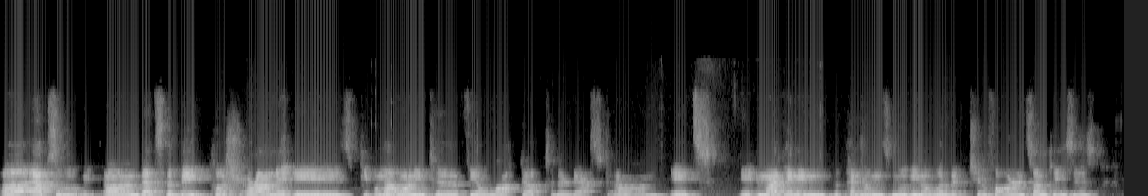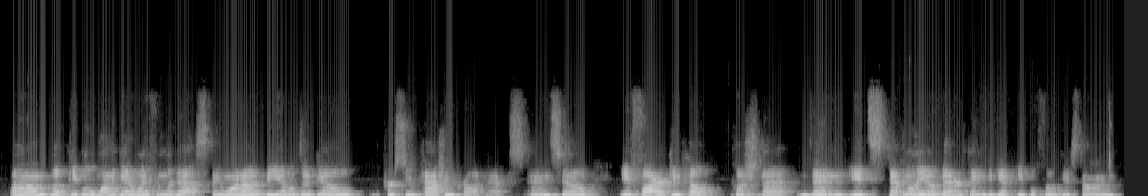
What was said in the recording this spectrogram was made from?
Uh, absolutely. Um, that's the big push around it is people not wanting to feel locked up to their desk. Um, it's, in my opinion, the pendulum's moving a little bit too far in some cases. Um, but people want to get away from the desk. They want to be able to go pursue passion projects. And so if fire can help push that, then it's definitely a better thing to get people focused on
